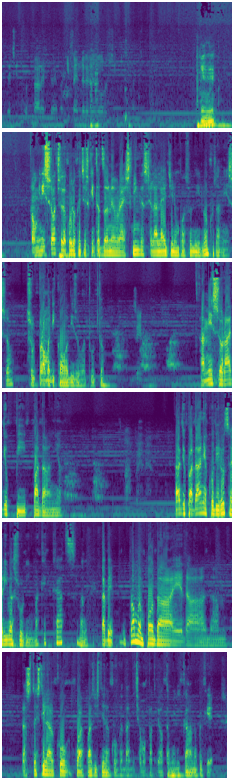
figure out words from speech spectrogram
invece di lottare per difendere le loro cinture. Mhm. No, mi dissocio da quello che c'è scritto Zone Wrestling. Se la leggi, non posso dirlo. Cosa ha messo? Sul promo di Cody, soprattutto. Sì. Ha messo Radio P Padania. Ah, bene. Radio Padania, Cody Rhodes arriva sul ring. Ma che cazzo? Vabbè, Vabbè il promo è un po' da. È da, da, da st- stile al qua- quasi stile al da diciamo patriota americano. Perché Sì.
